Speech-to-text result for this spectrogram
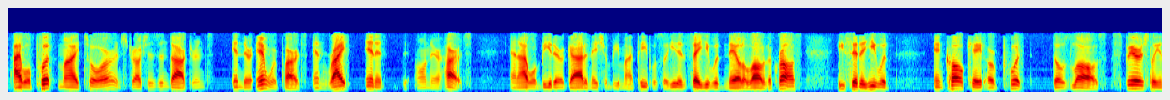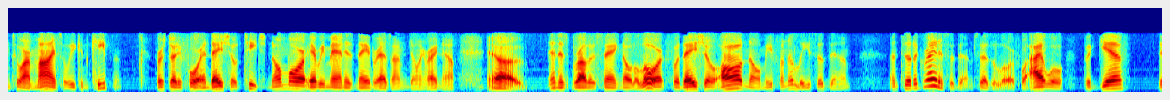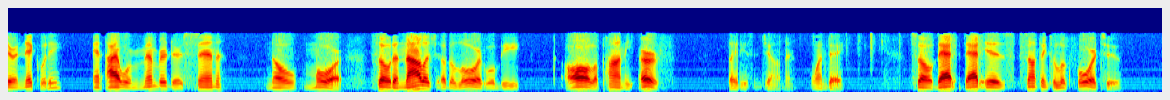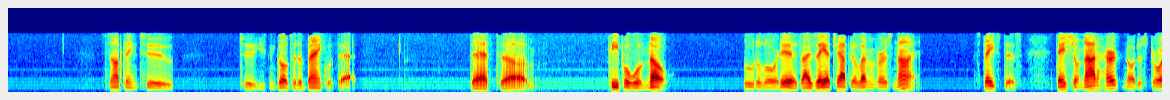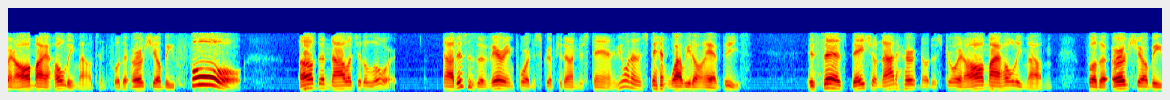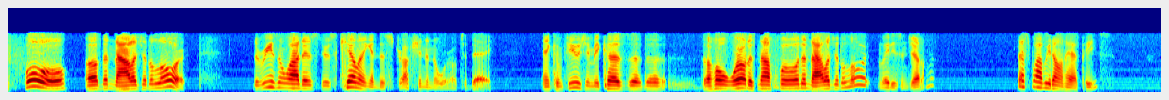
I will put my Torah, instructions, and doctrines in their inward parts and write in it on their hearts. And I will be their God, and they shall be my people. So he didn't say he would nail the law to the cross. He said that he would inculcate or put those laws spiritually into our minds so we can keep them. Verse 34, and they shall teach no more every man his neighbor, as I'm doing right now, uh, and his brother, saying, Know the Lord, for they shall all know me from the least of them unto the greatest of them, says the Lord. For I will forgive their iniquity, and I will remember their sin no more. So the knowledge of the Lord will be all upon the earth, ladies and gentlemen, one day. So that that is something to look forward to. Something to to you can go to the bank with that that um, people will know who the Lord is. Isaiah chapter 11, verse 9 states this. They shall not hurt nor destroy in all my holy mountain, for the earth shall be full of the knowledge of the Lord. Now, this is a very important scripture to understand. If you want to understand why we don't have peace, it says, They shall not hurt nor destroy in all my holy mountain, for the earth shall be full of the knowledge of the Lord the reason why there's there's killing and destruction in the world today, and confusion because the the the whole world is not full of the knowledge of the Lord, ladies and gentlemen. That's why we don't have peace.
